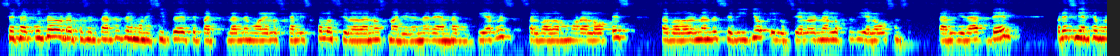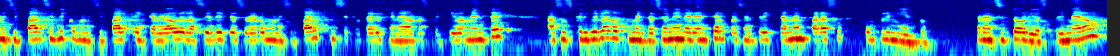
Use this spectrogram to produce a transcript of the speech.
se faculta a los representantes del municipio de Tepatitlán de Morelos, Jalisco, los ciudadanos Marilena de Anda Gutiérrez, Salvador Mora López, Salvador Hernández Cedillo y Lucía Lorena López Villalobos en su calidad de presidente municipal, síndico municipal, encargado de la hacienda y tesorero municipal y secretario general respectivamente, a suscribir la documentación inherente al presente dictamen para su cumplimiento. Transitorios. Primero,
